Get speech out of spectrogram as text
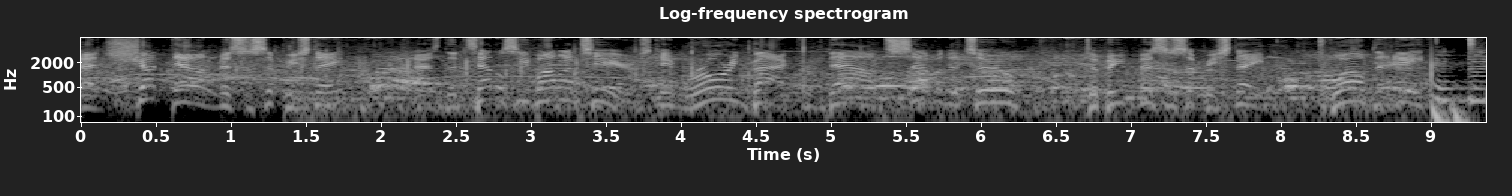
and shut down Mississippi State as the Tennessee Volunteers came roaring back from down 7 to 2 to beat Mississippi State 12 to 8.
